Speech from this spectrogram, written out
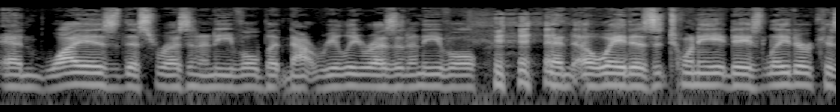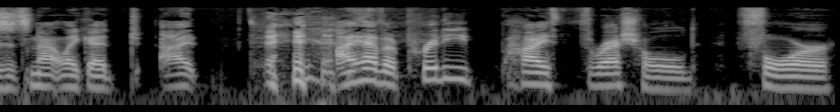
And why is this Resident Evil, but not really Resident Evil? and oh wait, is it 28 days later? Because it's not like a. I I have a pretty high threshold for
